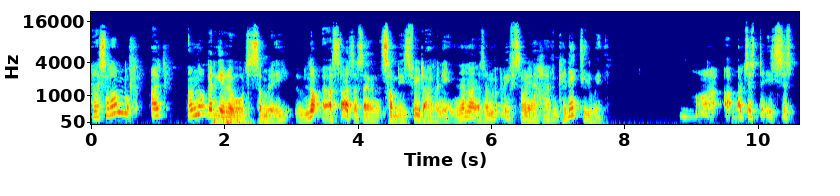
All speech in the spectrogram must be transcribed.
And I said, "I'm I, I'm not going to give an award to somebody. Not I started saying somebody's food I haven't eaten, and I said, I'm not going to give somebody I haven't connected with. I, I, I just it's just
